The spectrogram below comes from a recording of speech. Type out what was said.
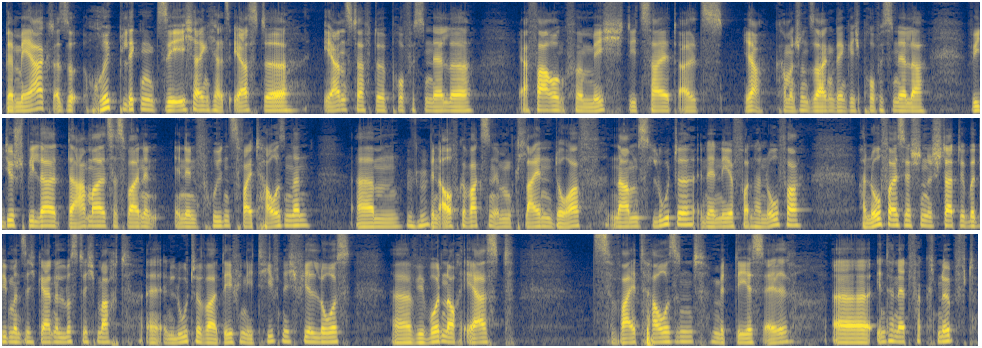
bemerkt, also rückblickend sehe ich eigentlich als erste ernsthafte professionelle Erfahrung für mich, die Zeit als, ja, kann man schon sagen, denke ich, professioneller Videospieler. Damals, das war in den, in den frühen 2000ern, ähm, mhm. bin aufgewachsen im kleinen Dorf namens Lute in der Nähe von Hannover. Hannover ist ja schon eine Stadt, über die man sich gerne lustig macht. Äh, in Lute war definitiv nicht viel los. Äh, wir wurden auch erst 2000 mit DSL äh, Internet verknüpft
